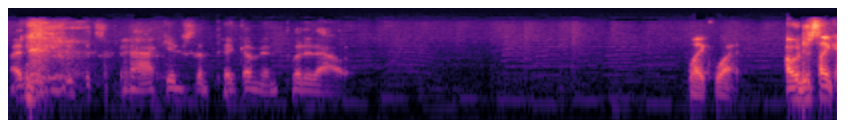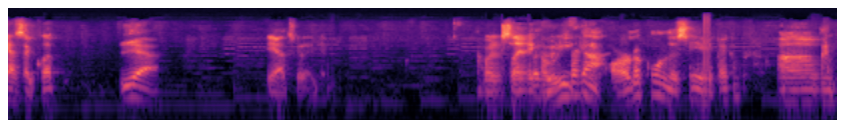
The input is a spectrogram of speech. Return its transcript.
I think we should just package the pick'em and put it out. Like what? Oh, just like as a clip. Yeah. Yeah, that's a good idea. I was like, But are we you getting an article in the same pick? Um,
